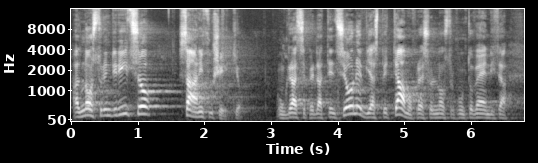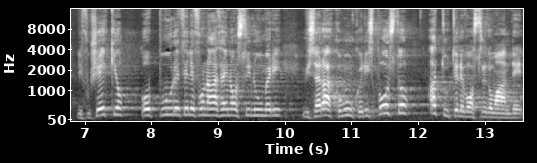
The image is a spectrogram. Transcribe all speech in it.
al nostro indirizzo Sani Fucecchio. Un grazie per l'attenzione, vi aspettiamo presso il nostro punto vendita di Fucecchio oppure telefonate ai nostri numeri, vi sarà comunque risposto a tutte le vostre domande.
